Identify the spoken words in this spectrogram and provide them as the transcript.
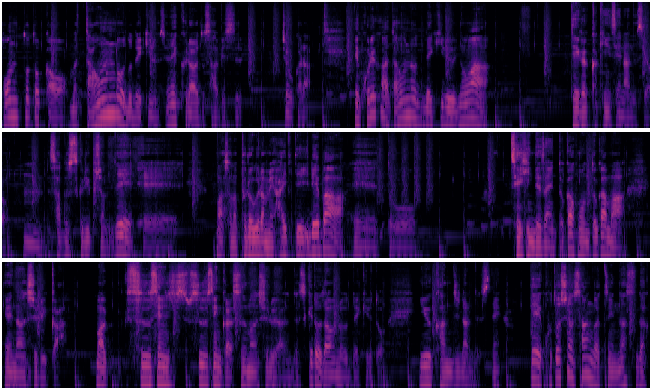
フォントとかを、まダウンロードできるんですよね。クラウドサービス上から。で、これがダウンロードできるのは、定額課金制なんですよ。うん、サブスクリプションで、えー、まあ、そのプログラムに入っていれば、えっ、ー、と、製品デザインとかフォントが、まあ、何種類かまあ、数千、数千から数万種類あるんですけど、ダウンロードできるという感じなんですね。で、今年の3月にナスダッ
